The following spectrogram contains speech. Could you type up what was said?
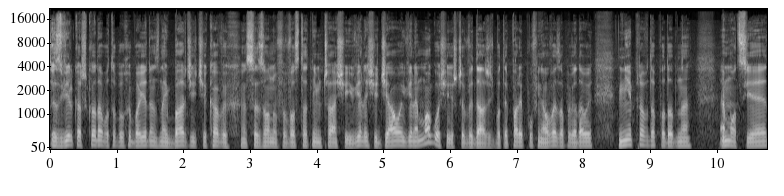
To jest wielka szkoda, bo to był chyba jeden z najbardziej ciekawych sezonów w ostatnim czasie i wiele się działo i wiele mogło się jeszcze wydarzyć, bo te pary półfinałowe zapowiadały nieprawdopodobne emocje.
